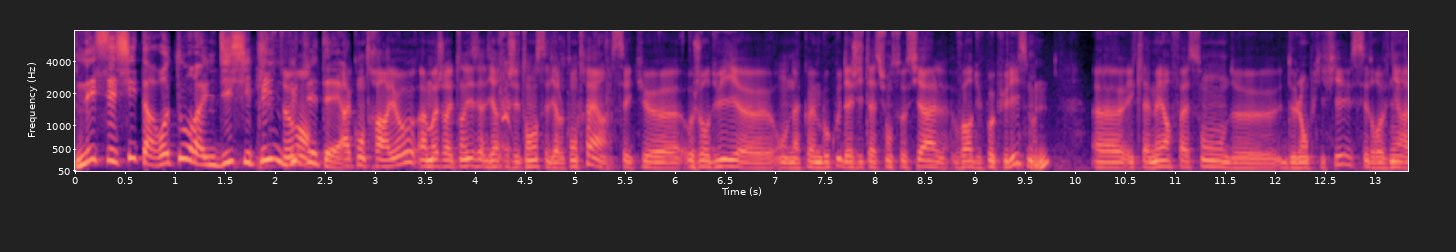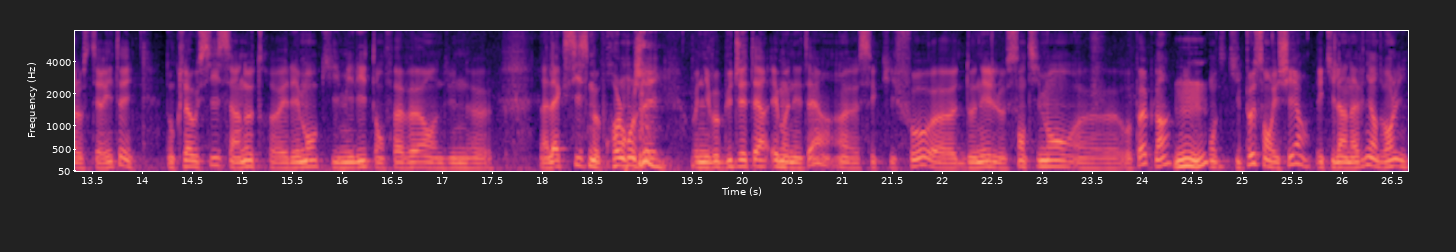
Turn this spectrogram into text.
nécessite un retour à une discipline budgétaire. À contrario, euh, moi j'aurais tendance à dire, j'ai tendance à dire le contraire. C'est que aujourd'hui, euh, on a quand même beaucoup d'agitation sociale, voire du populisme, Mhm. Euh, et que la meilleure façon de, de l'amplifier, c'est de revenir à l'austérité. Donc là aussi, c'est un autre élément qui milite en faveur d'un laxisme prolongé au niveau budgétaire et monétaire. euh, c'est qu'il faut euh, donner le sentiment au peuple hein, Mhm. qu'il peut s'enrichir et qu'il a un avenir devant lui.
